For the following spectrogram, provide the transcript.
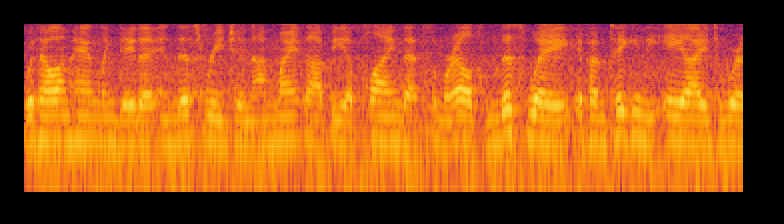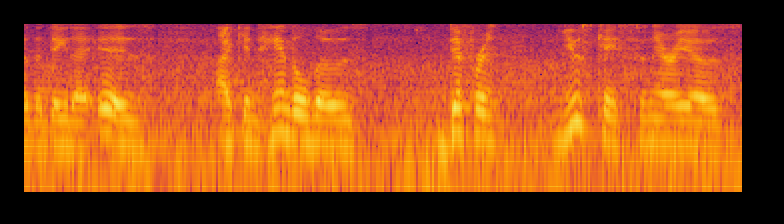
with how I'm handling data in this region. I might not be applying that somewhere else. And this way, if I'm taking the AI to where the data is, I can handle those different use case scenarios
